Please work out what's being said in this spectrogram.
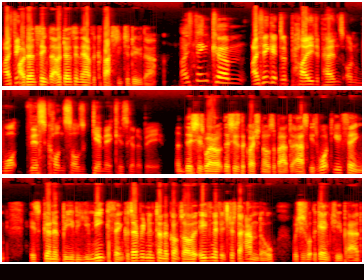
I think I don't think that I don't think they have the capacity to do that. I think um I think it de- highly depends on what this console's gimmick is gonna be. And this is where this is the question I was about to ask: is what do you think is going to be the unique thing? Because every Nintendo console, even if it's just a handle, which is what the GameCube had,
